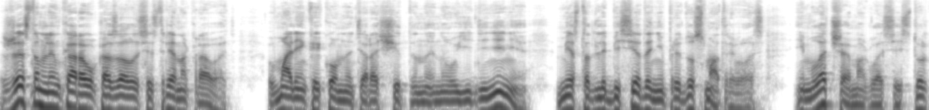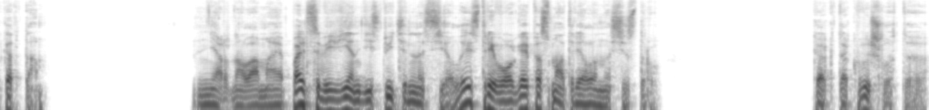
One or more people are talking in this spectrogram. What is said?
Жестом Ленкара указала сестре на кровать. В маленькой комнате, рассчитанной на уединение, место для беседы не предусматривалось, и младшая могла сесть только там. Нервно ломая пальцы, Вивьен действительно села и с тревогой посмотрела на сестру. Как так вышло-то?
